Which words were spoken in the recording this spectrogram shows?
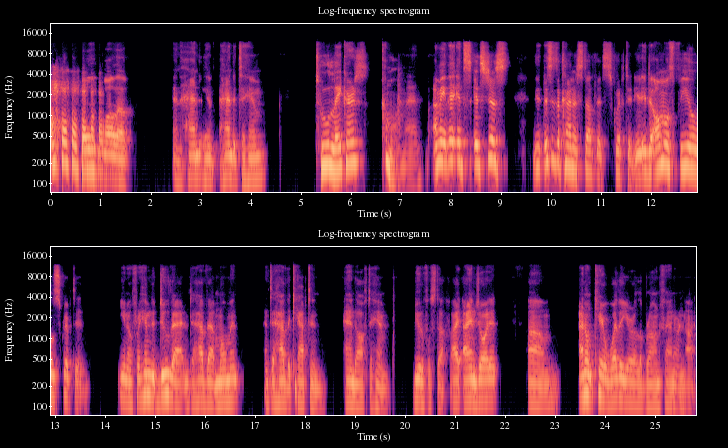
hold the ball up and handed him hand it to him. Two lakers? Come on man. I mean it's it's just this is the kind of stuff that's scripted. It, it almost feels scripted you know for him to do that and to have that moment and to have the captain hand off to him. Beautiful stuff. I i enjoyed it. Um i don't care whether you're a lebron fan or not.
